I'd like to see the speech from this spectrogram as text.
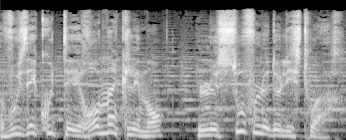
Vous écoutez Romain Clément, Le souffle de l'histoire.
